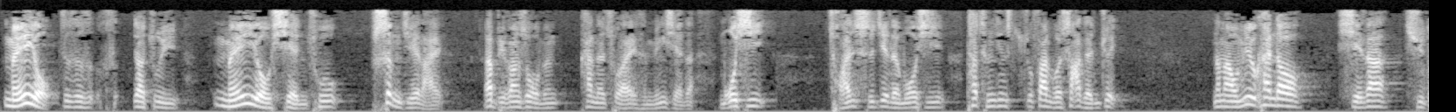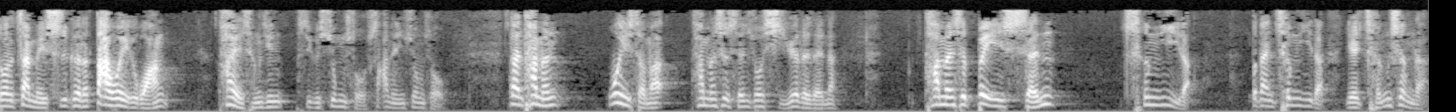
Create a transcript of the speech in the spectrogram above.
没有，这是要注意，没有显出圣洁来。那比方说，我们看得出来很明显的，摩西传十诫的摩西，他曾经犯过杀人罪。那么我们又看到写的许多的赞美诗歌的大卫王，他也曾经是一个凶手，杀人凶手。但他们为什么他们是神所喜悦的人呢？他们是被神称义了。不但称义了，也成圣了。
